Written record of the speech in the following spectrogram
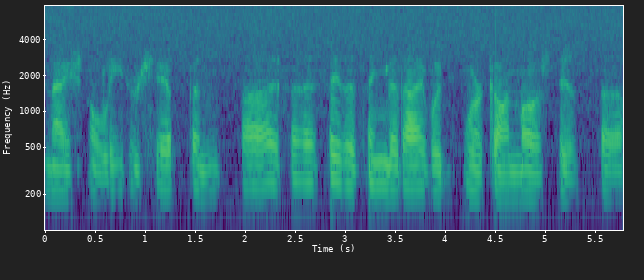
national leadership. And uh, I say the thing that I would work on most is uh,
